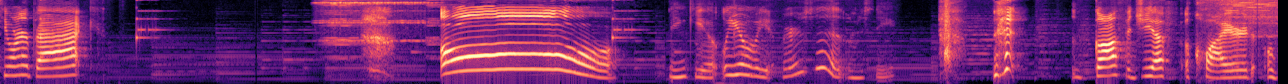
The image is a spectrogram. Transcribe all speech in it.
Do you want it back? Oh! Thank you. Oh, wait, wait, where is it? Let me see. Goth GF acquired. Oh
